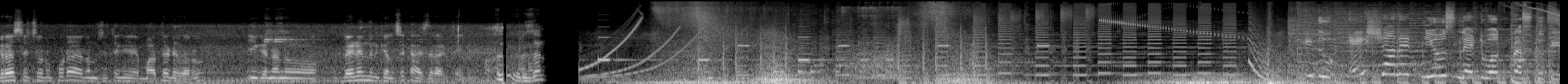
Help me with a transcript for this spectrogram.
ಗೃಹ ಸಚಿವರು ಕೂಡ ನಮ್ಮ ಜೊತೆಗೆ ಮಾತಾಡಿದರು. ಈಗ ನಾನು ದೈನಂದಿನ ಕೆಲಸಕ್ಕೆ ಹಾಜರಾಗ್ತಾ ಇದ್ದೀನಿ. ಇದು ಏಷ್ಯಾನೆಟ್ ನ್ಯೂಸ್ ನೆಟ್ವರ್ಕ್ ಪ್ರಸ್ತುತಿ.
